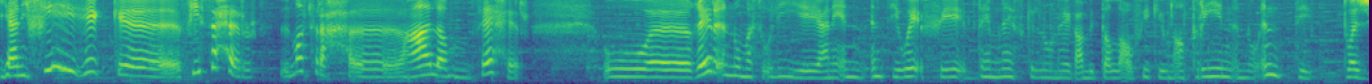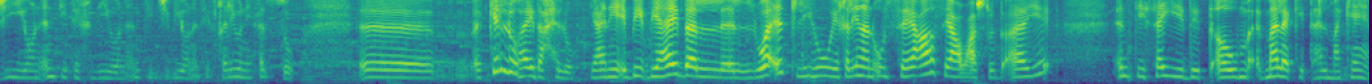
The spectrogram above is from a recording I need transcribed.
يعني في هيك في سحر. المسرح عالم ساحر. وغير إنه مسؤولية يعني إن انت واقفة قدام ناس كلهم هيك عم يطلعوا فيكي وناطرين إنه انت توجهيهم انت تاخديهم انت تجيبيهم انت تخليهم يحسوا. أه كله هيدا حلو. يعني بهيدا الوقت اللي هو خلينا نقول ساعة ساعة وعشر دقايق انت سيدة أو ملكة هالمكان.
